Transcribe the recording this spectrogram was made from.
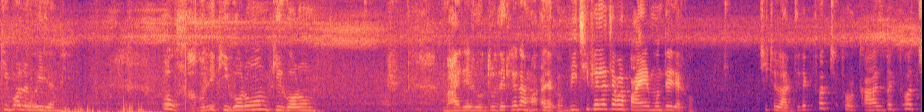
কি বলে ওই জানে। ও বাবারে, কি গরম কি গরম। বাইরে রোদ্র দেখলে না মাথা দেখো। বিচি ফেলেছে আমার পায়ের মধ্যে দেখো। চিটে লাগছে, দেখতে পাচ্ছ? তোর কাজ দেখতে পাচ্ছ?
